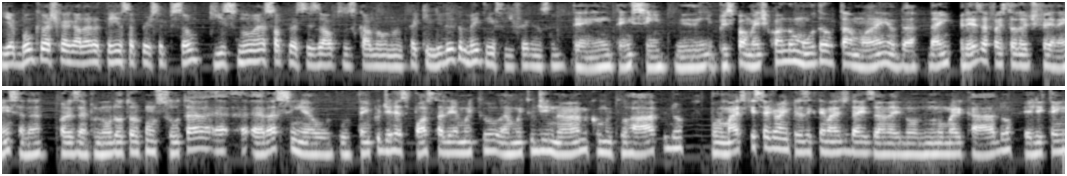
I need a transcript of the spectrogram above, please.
E é bom que eu acho que a galera tem essa percepção que isso não é só para esses altos escalão, no Tech Leader também tem essa diferença, né? Tem, tem sim. E, principalmente quando muda o tamanho da, da empresa faz toda a diferença, né? Por exemplo, no Doutor Consulta é, era assim, é, o, o tempo de resposta ali é muito, é muito dinâmico, muito rápido. Por mais que seja uma empresa que tem mais de 10 anos aí no, no mercado, ele tem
